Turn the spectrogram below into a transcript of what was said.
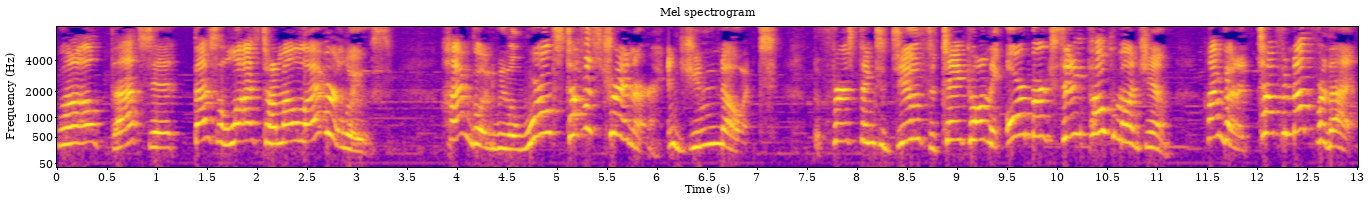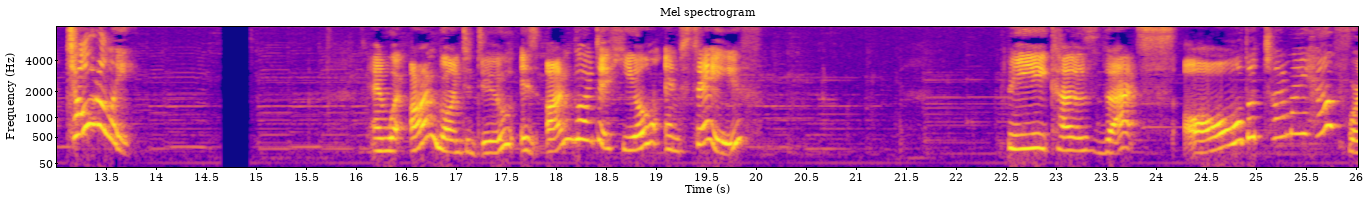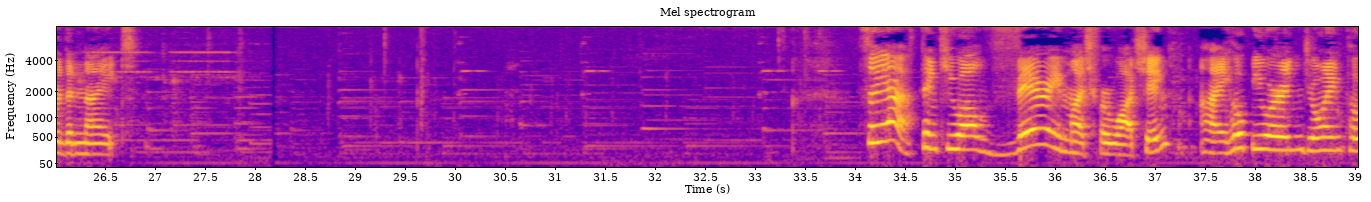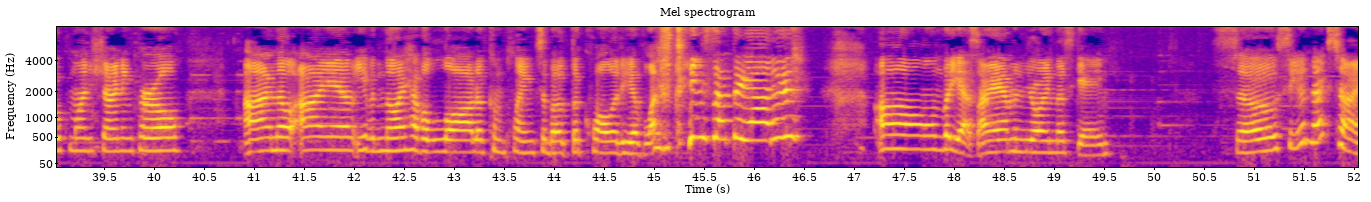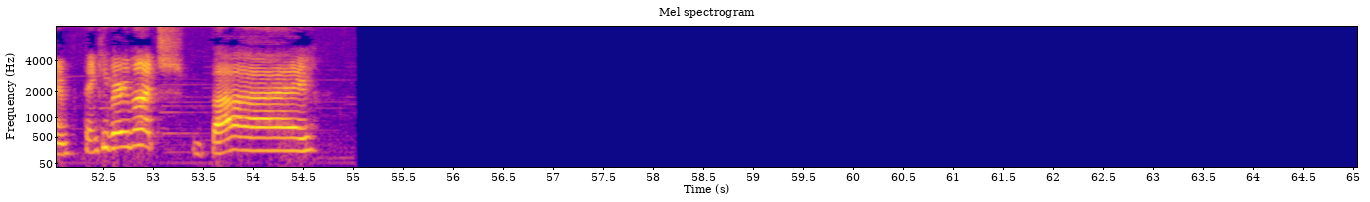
Well, that's it. That's the last time I'll ever lose. I'm going to be the world's toughest trainer, and you know it. The first thing to do is to take on the Oreburgh City Pokemon Gym. I'm gonna toughen up for that, totally! And what I'm going to do is I'm going to heal and save because that's all the time I have for the night. So yeah, thank you all very much for watching. I hope you are enjoying Pokemon Shining Pearl. I know I am, even though I have a lot of complaints about the quality of life things that they added. Um, but yes, I am enjoying this game. So, see you next time. Thank you very much. Bye.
